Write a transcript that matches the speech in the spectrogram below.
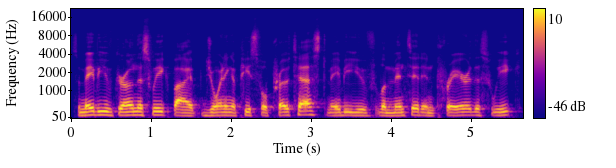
So maybe you've grown this week by joining a peaceful protest. Maybe you've lamented in prayer this week.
